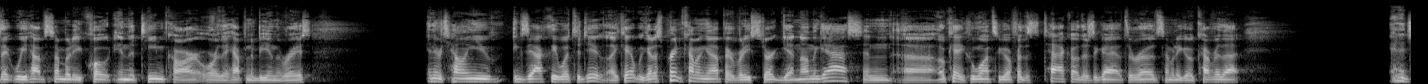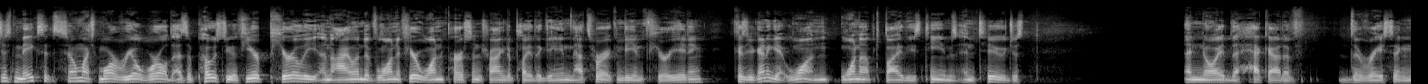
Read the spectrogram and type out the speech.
that, we have somebody quote in the team car, or they happen to be in the race, and they're telling you exactly what to do. Like, hey, we got a sprint coming up. Everybody start getting on the gas. And uh, okay, who wants to go for this attack? Oh, there's a guy out the road. Somebody go cover that. And it just makes it so much more real world as opposed to if you're purely an island of one, if you're one person trying to play the game, that's where it can be infuriating because you're going to get one, one upped by these teams, and two, just annoyed the heck out of the racing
